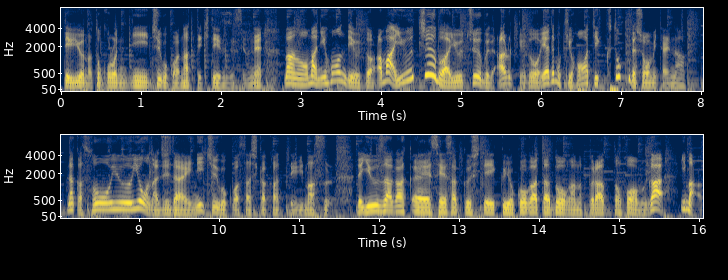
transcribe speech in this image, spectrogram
っていうようなところに中国はなってきているんですよね。まあ、あの、まあ、日本で言うと、あ、まあ、YouTube は YouTube であるけど、いや、でも基本は TikTok でしょみたいな。なんかそういうような時代に中国は差し掛かっています。で、ユーザーが、えー、制作していく横型動画のプラットフォームが、今、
